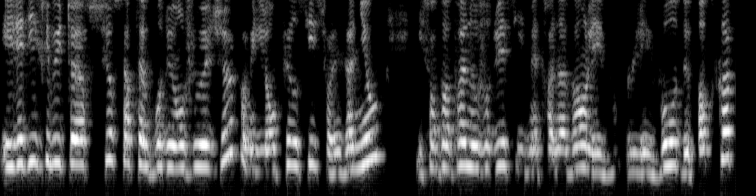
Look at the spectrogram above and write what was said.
Et les distributeurs sur certains produits ont joué le jeu, comme ils l'ont fait aussi sur les agneaux. Ils sont en train aujourd'hui d'essayer de mettre en avant les, veaux de Pentecôte.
